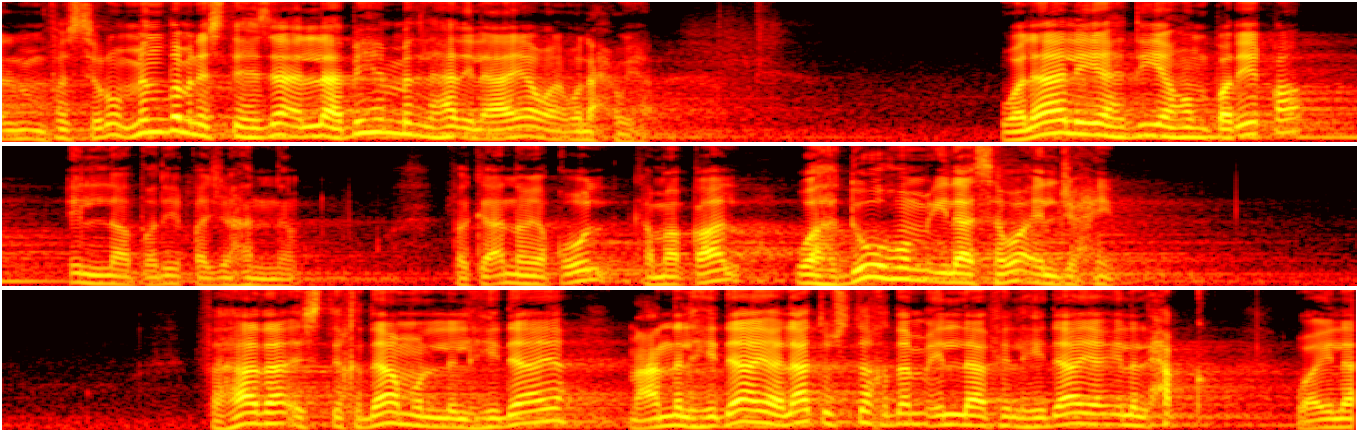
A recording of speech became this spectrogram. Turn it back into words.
المفسرون من ضمن استهزاء الله بهم مثل هذه الآية ونحوها. ولا ليهديهم طريقا إلا طريق جهنم. فكأنه يقول كما قال واهدوهم إلى سواء الجحيم. فهذا استخدام للهداية مع أن الهداية لا تستخدم إلا في الهداية إلى الحق وإلى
